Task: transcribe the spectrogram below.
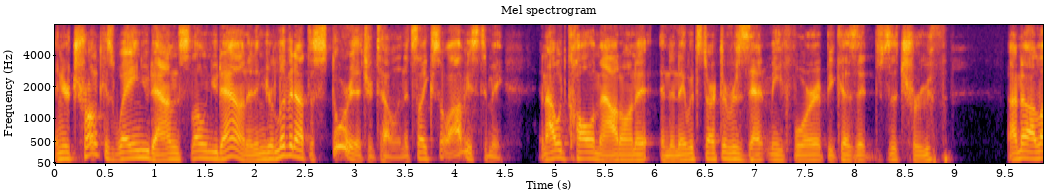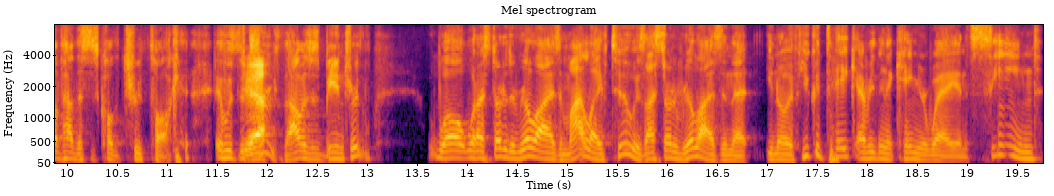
And your trunk is weighing you down and slowing you down. And then you're living out the story that you're telling. It's like so obvious to me and I would call them out on it, and then they would start to resent me for it because it's the truth. I know I love how this is called the truth talk. it was the yeah. truth. I was just being truthful. Well, what I started to realize in my life too is I started realizing that, you know, if you could take everything that came your way and it seemed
